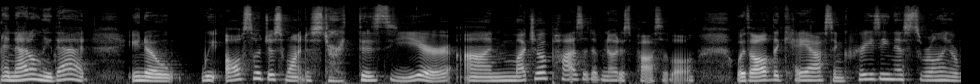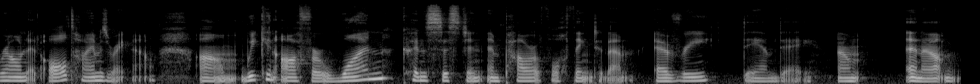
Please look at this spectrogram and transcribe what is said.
and not only that, you know, we also just want to start this year on much of a positive note as possible. With all the chaos and craziness swirling around at all times right now, um, we can offer one consistent and powerful thing to them every damn day. Um, and I'm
